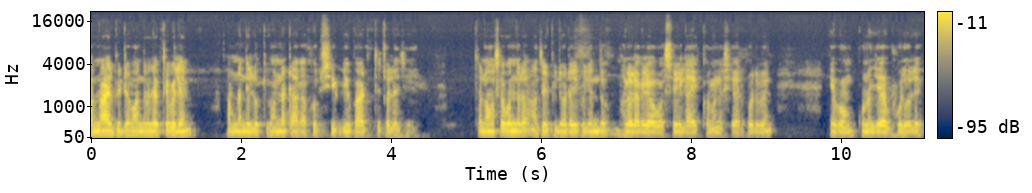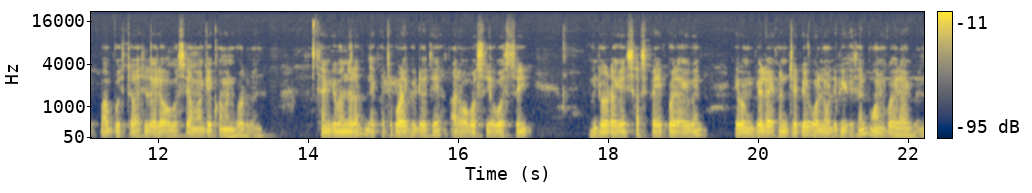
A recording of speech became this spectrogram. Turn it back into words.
আপনারা এই ভিডিওর মাধ্যমে দেখতে পেলেন আপনাদের লক্ষ্মী ভাণ্ডার টাকা খুব শীঘ্রই বাড়তে চলেছে। তো নমস্কার বন্ধুরা, আজকের ভিডিওটা এই পর্যন্ত। ভালো লাগলে অবশ্যই লাইক কমেন্ট শেয়ার করবেন এবং কোনো জায়গায় ভুল হলে বা বুঝতে অসুবিধা হলে অবশ্যই আমাকে কমেন্ট করবেন। থ্যাংক ইউ বন্ধুরা, দেখা হচ্ছে পরের ভিডিওতে। আর অবশ্যই অবশ্যই ভিডিওটাকে সাবস্ক্রাইব করে রাখবেন এবং বেল আইকন চেপে অল নোটিফিকেশান অন করে রাখবেন।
